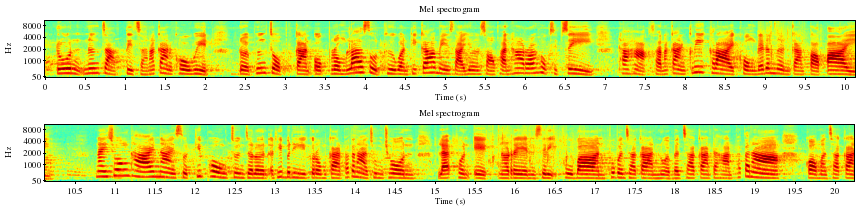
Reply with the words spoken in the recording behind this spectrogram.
7 รุ่น เนื่องจากติดสถานการณ์โควิด โดยเพิ่งจบการอบรมล่าสุดคือวันที่ 9 เมษายน 2564 ถ้าหากสถานการณ์คลี่คลายคงได้ดำเนินการต่อไป ในช่วงท้ายนายสุทธิพงษ์จุนเจริญอธิบดีกรมการพัฒนาชุมชน และพลเอกนเรนสิริภูบาล ผู้บัญชาการหน่วยบัญชาการทหารพัฒนา กองบัญชาการ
